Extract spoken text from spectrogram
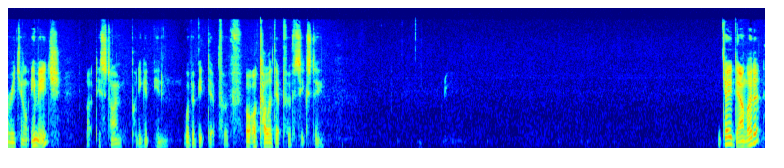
original image, but this time putting it in with a bit depth of, or a color depth of 16. Okay, download it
